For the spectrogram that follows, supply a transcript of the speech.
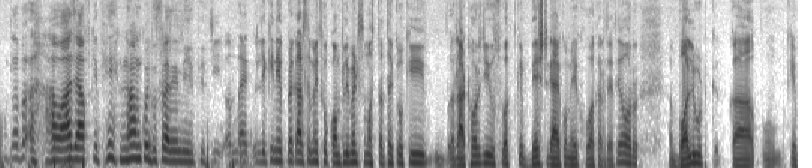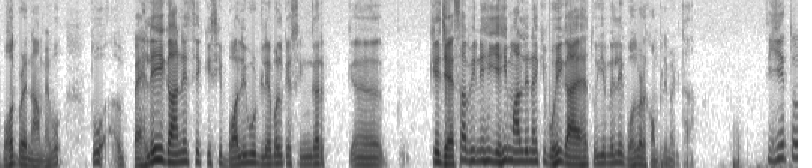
मतलब आवाज़ आपकी थी नाम कोई दूसरा ले लिए थे। जी मैं लेकिन एक प्रकार से मैं इसको कॉम्प्लीमेंट समझता था क्योंकि राठौर जी उस वक्त के बेस्ट गायकों में एक हुआ करते थे और बॉलीवुड का के बहुत बड़े नाम है वो। तो पहले ही गाने से किसी बॉलीवुड लेवल के सिंगर के जैसा भी नहीं यही मान लेना कि वही गाया है तो ये मेरे लिए एक बहुत बड़ा कॉम्प्लीमेंट था। ये तो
